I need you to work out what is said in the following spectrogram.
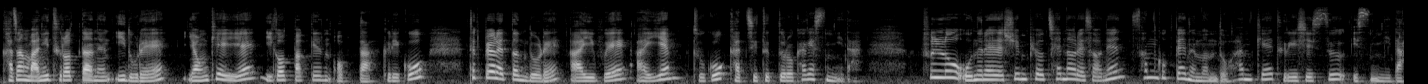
가장 많이 들었다는 이 노래, 영케이의 이것밖엔 없다. 그리고 특별했던 노래, 아이브의 I am 두 곡 같이 듣도록 하겠습니다. 풀로 오늘의 쉼표 채널에서는 선곡된 음원도 함께 들으실 수 있습니다.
